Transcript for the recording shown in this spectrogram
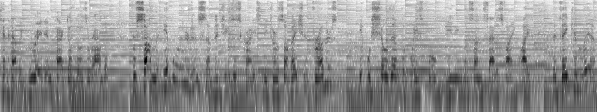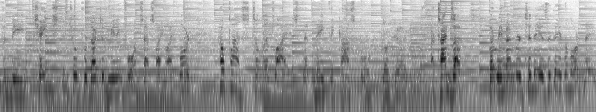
can have a great impact on those around them. For some, it will introduce them to Jesus Christ and eternal salvation. For others, it will show them the wasteful, meaningless, unsatisfying life that they can live and be changed into a productive, meaningful, and satisfying life. Lord, help us to live lives that make the gospel look good. Our time's up, but remember, today is the day the Lord made.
